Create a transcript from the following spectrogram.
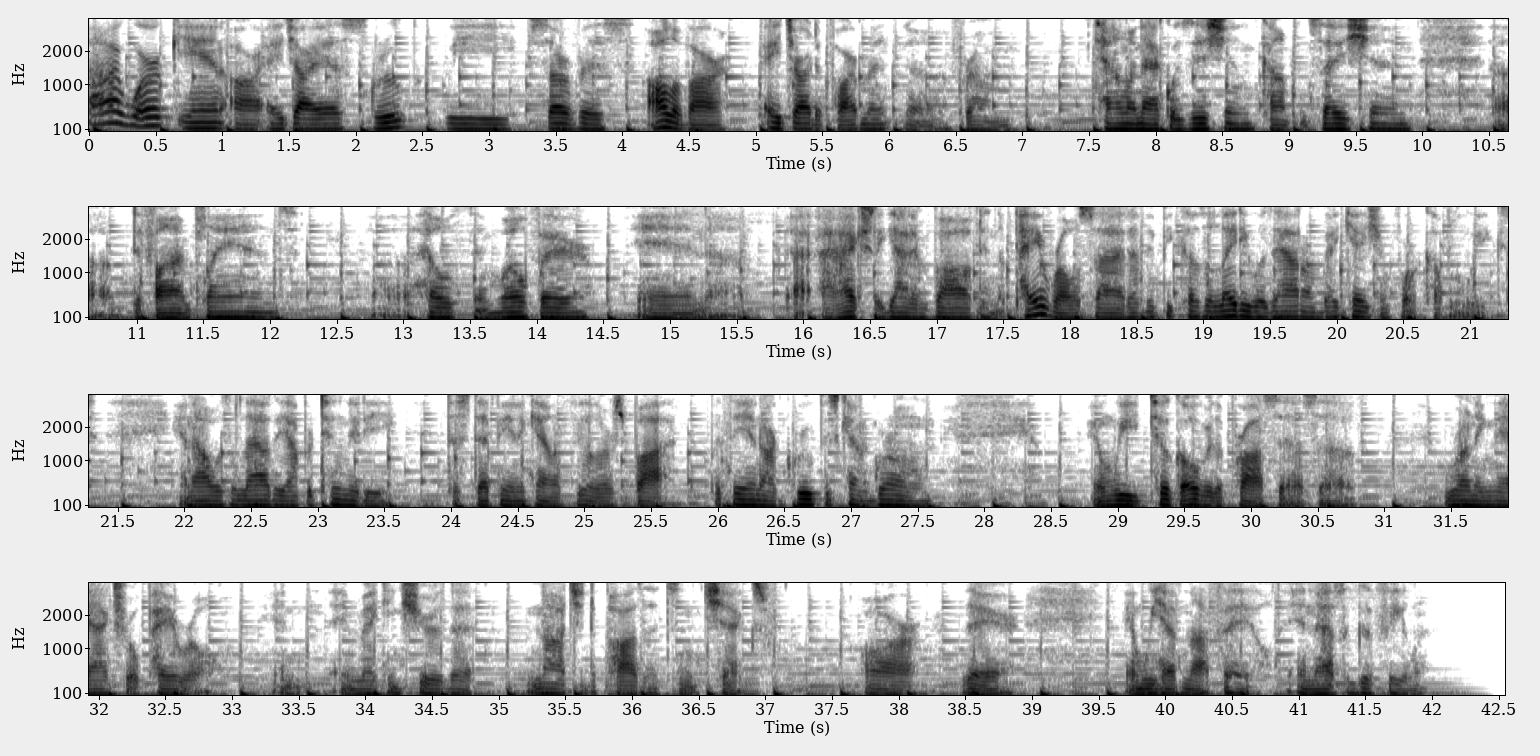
I work in our HRS group. We service all of our HR department uh, from talent acquisition, compensation, uh, defined plans, uh, health and welfare. And uh, I actually got involved in the payroll side of it because a lady was out on vacation for a couple of weeks. And I was allowed the opportunity to step in and kind of fill her spot. But then our group has kind of grown and we took over the process of running the actual payroll and, and making sure that notch deposits and checks are there. And we have not failed. And that's a good feeling.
